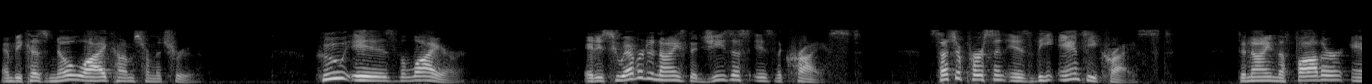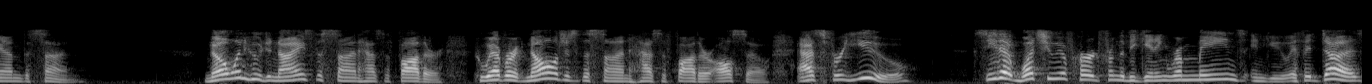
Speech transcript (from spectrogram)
and because no lie comes from the truth. Who is the liar? It is whoever denies that Jesus is the Christ. Such a person is the Antichrist, denying the Father and the Son. No one who denies the Son has the Father. Whoever acknowledges the Son has the Father also. As for you, see that what you have heard from the beginning remains in you. If it does,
